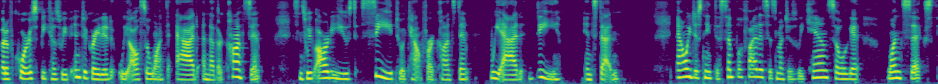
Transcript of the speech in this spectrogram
But of course, because we've integrated, we also want to add another constant. Since we've already used c to account for a constant, we add d instead. Now we just need to simplify this as much as we can, so we'll get 1 sixth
